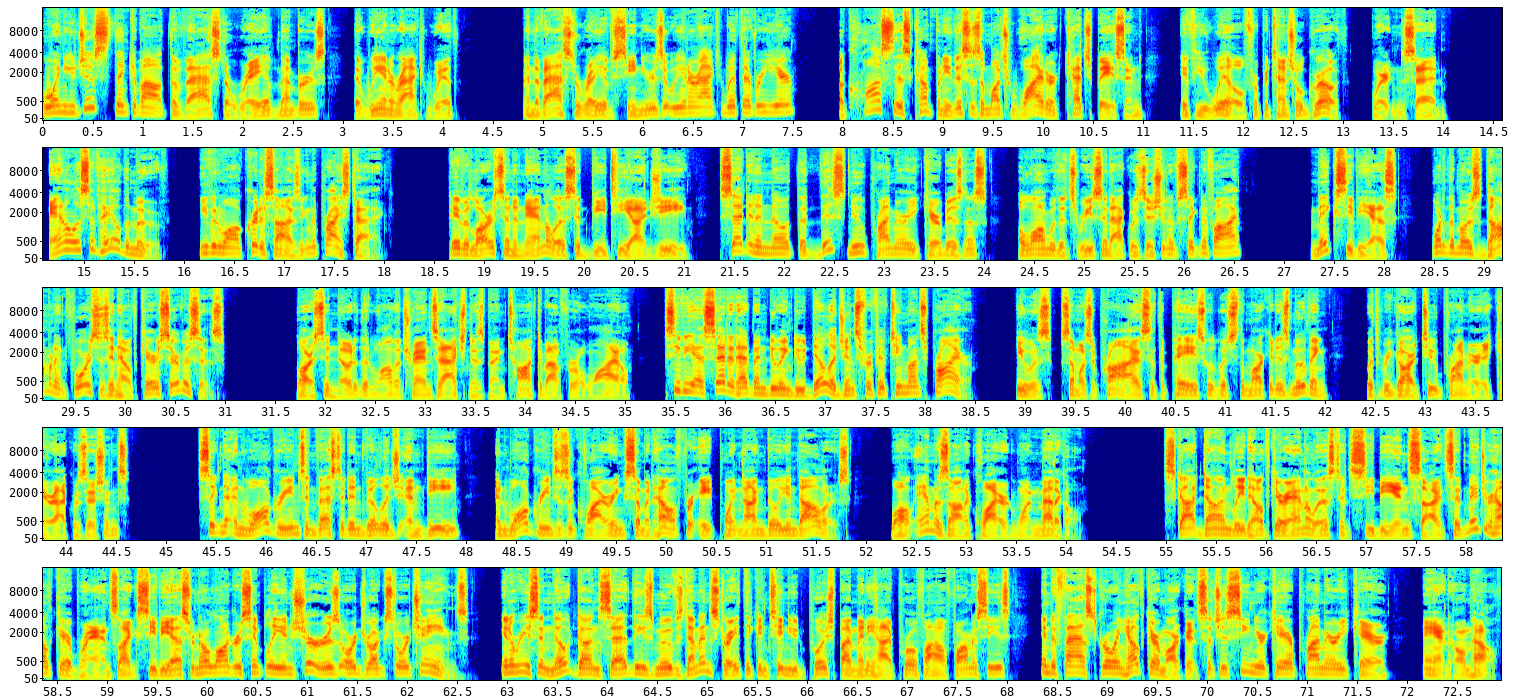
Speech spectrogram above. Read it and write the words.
But when you just think about the vast array of members that we interact with, and the vast array of seniors that we interact with every year, Across this company, this is a much wider catch basin, if you will, for potential growth, Guertin said. Analysts have hailed the move, even while criticizing the price tag. David Larson, an analyst at BTIG, said in a note that this new primary care business, along with its recent acquisition of Signify, makes CVS one of the most dominant forces in healthcare services. Larson noted that while the transaction has been talked about for a while, CVS said it had been doing due diligence for 15 months prior. He was somewhat surprised at the pace with which the market is moving with regard to primary care acquisitions. Cigna and Walgreens invested in Village MD, and Walgreens is acquiring Summit Health for $8.9 billion, while Amazon acquired One Medical. Scott Dunn, lead healthcare analyst at CB Insight, said major healthcare brands like CVS are no longer simply insurers or drugstore chains. In a recent note, Dunn said these moves demonstrate the continued push by many high profile pharmacies into fast growing healthcare markets such as senior care, primary care, and home health.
